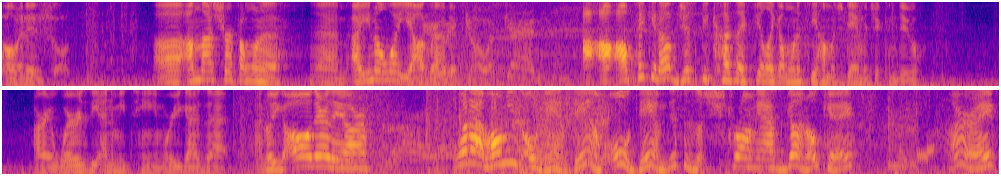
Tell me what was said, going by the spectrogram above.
Oh, it is. Uh, I'm not sure if I want to... Um, uh, you know what? Yeah, I'll grab it. I will pick it up just because I feel like I want to see how much damage it can do. Alright, where is the enemy team? Where are you guys at? I know you got... Oh, there they are. What up, homies? Oh, damn, damn. Oh, damn, this is a strong-ass gun. Okay. Alright.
